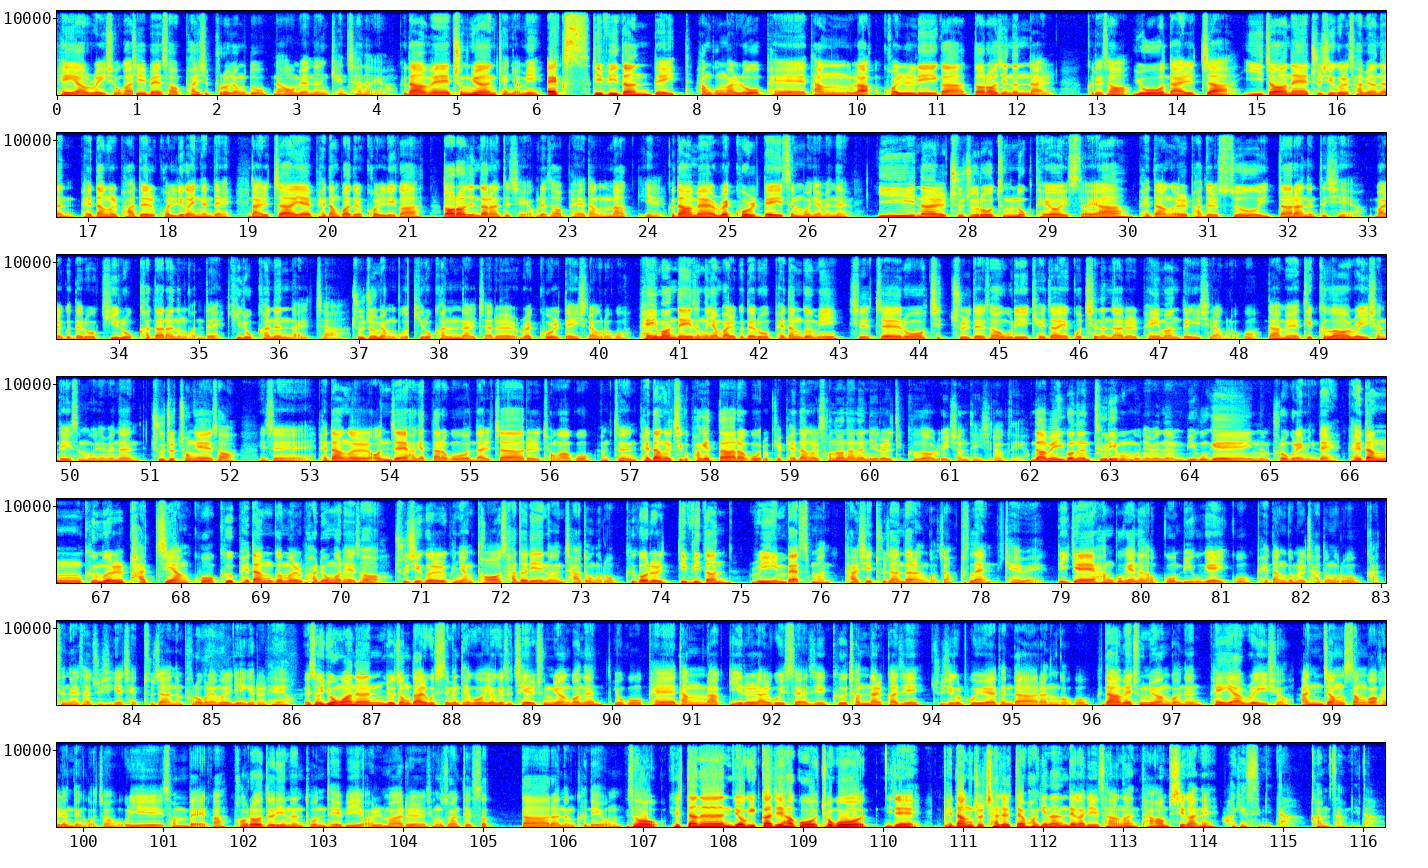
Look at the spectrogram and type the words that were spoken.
payout ratio가 10에서 80% 정도 나오면은 괜찮아요. 그 다음에 중요한 개념이 ex dividend 한국말로 배당락 권리가 떨어지는 날 그래서 요 날짜 이전에 주식을 사면은 배당을 받을 권리가 있는데 날짜에 배당받을 권리가 떨어진다는 뜻이에요. 그래서 배당락일. 그 다음에 record date은 뭐냐면은 이날 주주로 등록되어 있어야 배당을 받을 수 있다라는 뜻이에요. 말 그대로 기록하다라는 건데 기록하는 날짜, 주주 명부 기록하는 날짜를 record date이라고 그러고 payment date은 그냥 말 그대로 배당금이 실제로 지출돼서 우리 계좌에 꽂히는 날을 payment date이라고 그러고 그다음에 declaration date은 뭐냐면은 주주총회에서 이제 배당을 언제 하겠다라고 날짜를 정하고 아무튼 배당을 지급하겠다라고 이렇게 배당을 선언하는 예를 declaration date이라 그래요. 그 다음에 이거는 드림은 뭐냐면은 미국에 있는 프로그램인데 배당금을 받지 않고 그 배당금을 활용을 해서 주식을 그냥 더 사들이는 자동으로 그거를 dividend reinvestment 다시 투자한다는 거죠. 플랜 계획. 이게 한국에는 없고 미국에 있고 배당금을 자동으로 같은 회사 주식에 재투자하는 프로그램을 얘기를 해요. 그래서 용어는 요 정도 알고 있으면 되고 여기서 제일 중요한 거는 요거 배당락 일을 알고 있어야지 그 전날까지 주식을 보유해야 된다라는 거고 그 다음에 중요한 거는 payout ratio 안정성과 관련된 거죠. 우리 선배가 벌어들이는 돈 대비 얼마를 형수한테 썼 다라는 그 내용. 그래서 일단은 여기까지 하고 저거 이제 배당주 찾을 때 확인하는 네 가지 사항은 다음 시간에 하겠습니다. 감사합니다.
